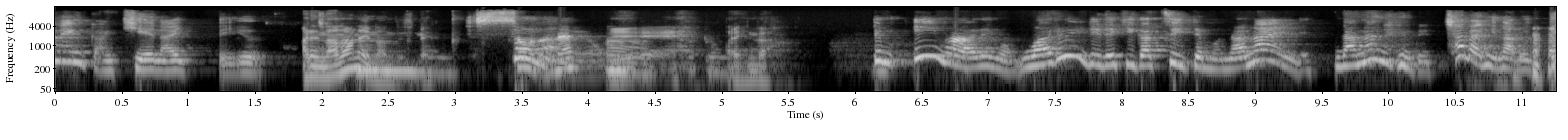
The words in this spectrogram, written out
年間消えないっていう。あれ7年なんですね。そうなのよ。うんええ大変だ。でも、いいも悪いも、悪い履歴がついても7年で、7年でチャラになるって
